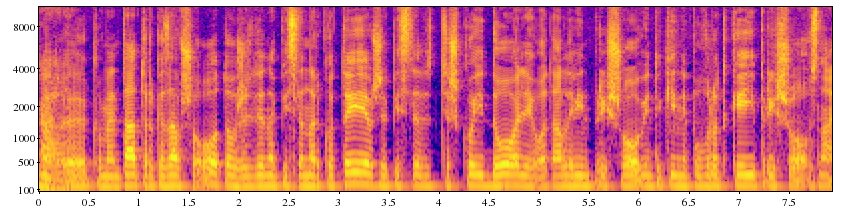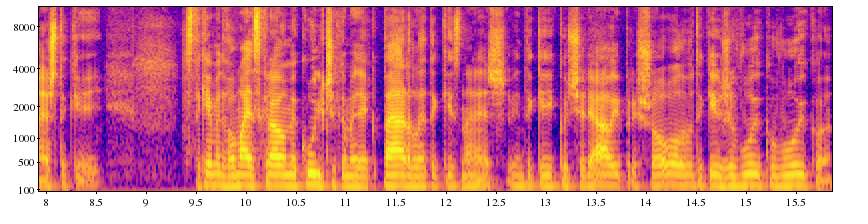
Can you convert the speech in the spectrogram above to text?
А. е, коментатор казав, що о, то вже людина після наркоти, вже після тяжкої долі, от, але він прийшов, він такий неповороткий прийшов, знаєш, такий. З такими двома яскравими кульчиками, як перли, такі, знаєш. Він такий кучерявий прийшов, але такий вже вуйко-вуйко.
